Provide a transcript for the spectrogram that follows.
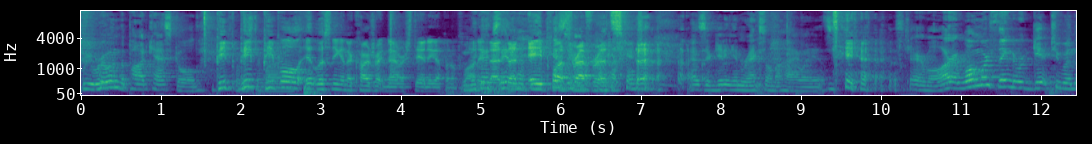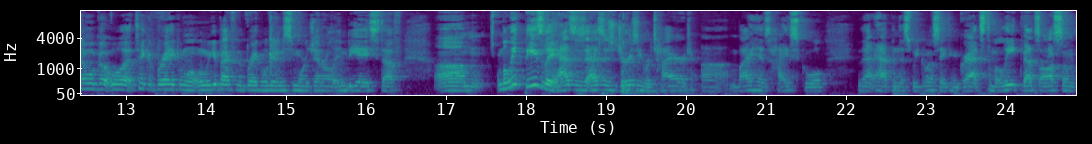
we ruined the podcast gold. People, For Mr. people it, listening in their cars right now are standing up and applauding that, that. A plus reference. As they're getting in wrecks on the highway, it's, it's terrible. All right, one more thing to get to, and then we'll go. We'll take a break, and we'll, when we get back from the break, we'll get into some more general NBA stuff. Um, Malik Beasley has his has his jersey retired uh, by his high school. That happened this week. I want to say congrats to Malik. That's awesome.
